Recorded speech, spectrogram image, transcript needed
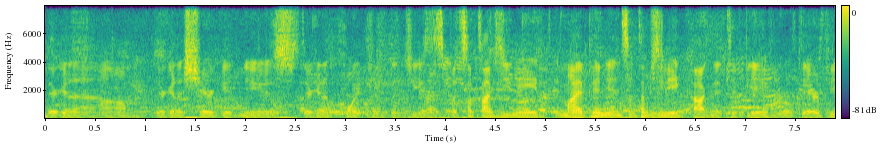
they're gonna um, they're gonna share good news, they're gonna point people to Jesus. But sometimes you need, in my opinion, sometimes you need cognitive behavioral therapy.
